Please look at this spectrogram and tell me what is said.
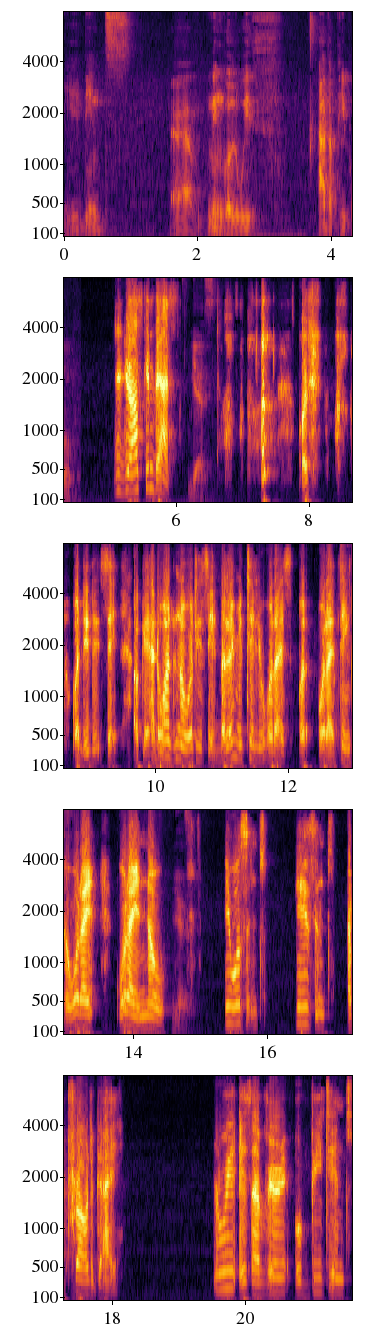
He didn't um, mingle with other people. Did you ask him that? Yes. what, what did he say? Okay, I don't want to know what he said, but let me tell you what I what, what I think or what I what I know. Yes. He wasn't. He isn't a proud guy. Louis is a very obedient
